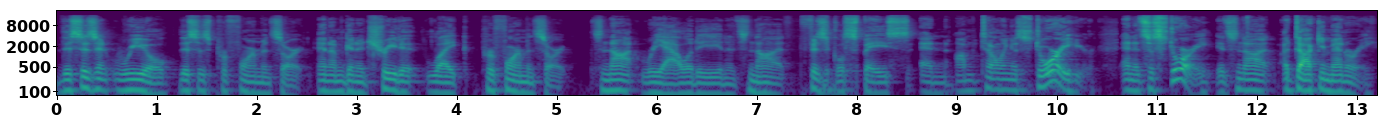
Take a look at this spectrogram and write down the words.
This isn't real. This is performance art. And I'm going to treat it like performance art. It's not reality and it's not physical space. And I'm telling a story here. And it's a story, it's not a documentary.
